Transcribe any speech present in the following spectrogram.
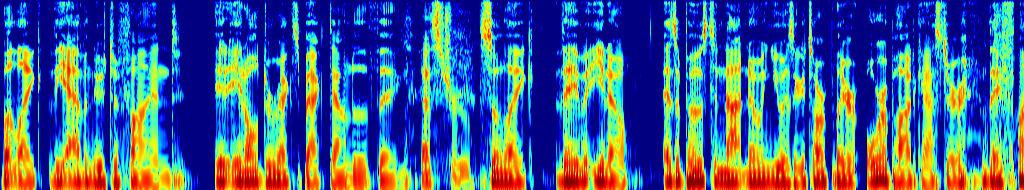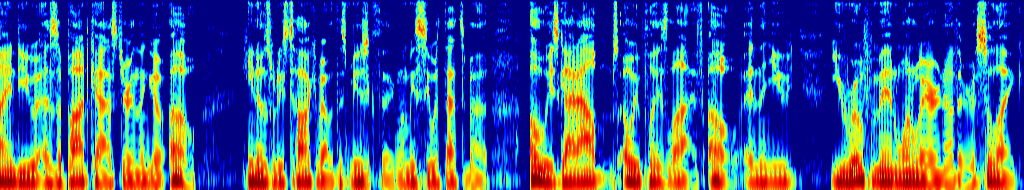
but like the avenue to find It it all directs back down to the thing. That's true. So like they, you know, as opposed to not knowing you as a guitar player or a podcaster, they find you as a podcaster and then go, "Oh, he knows what he's talking about with this music thing. Let me see what that's about. Oh, he's got albums. Oh, he plays live. Oh, and then you you rope him in one way or another. So like,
